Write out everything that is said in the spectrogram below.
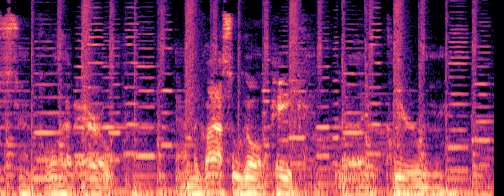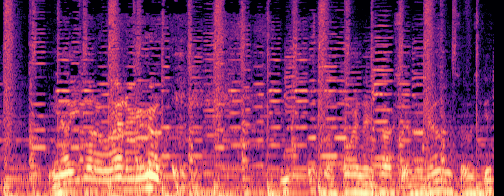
Just trying to pull that air out, and the glass will go opaque, clear when you know you gotta wet it out. I'm pouring that epoxy on the so it's good.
